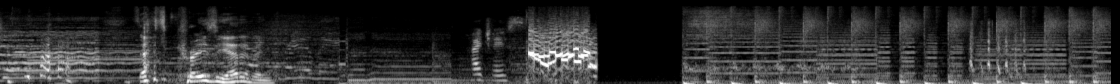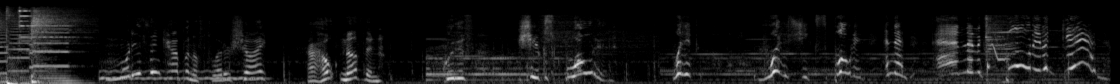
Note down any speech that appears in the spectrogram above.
That's crazy editing. Hi, Chase. What do you think happened to Fluttershy? I hope nothing. What if she exploded? What if, what if she exploded and then, and then exploded again?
